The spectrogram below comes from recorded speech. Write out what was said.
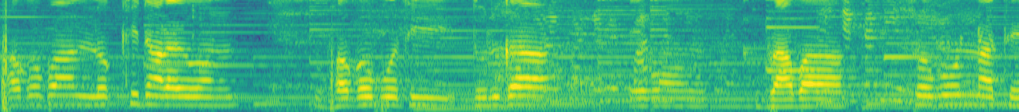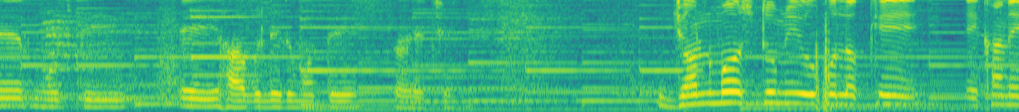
ভগবান লক্ষ্মীনারায়ণ, ভগবতী দুর্গা এবং বাবা শ্রবণনাথের মূর্তি এই হাভেলির মধ্যে রয়েছে জন্মাষ্টমী উপলক্ষে এখানে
